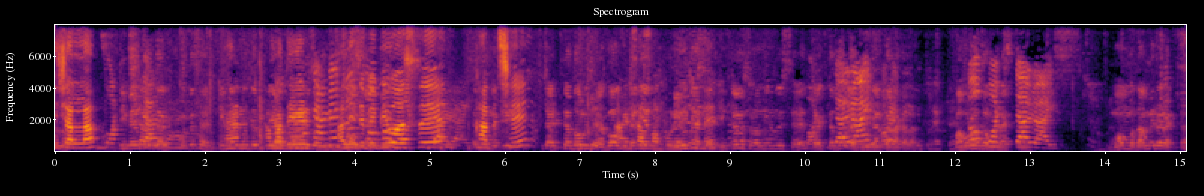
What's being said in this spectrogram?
ইনশাল্লাহ টিমের মধ্যে করতেছে টিমের মধ্যে আমাদের আলিজে বেবিও আছে খাচ্ছে. মোহাম্মদ আমিরের একটা।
